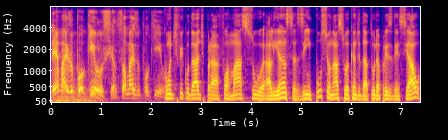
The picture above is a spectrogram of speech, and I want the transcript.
Dê mais um pouquinho, Luciano, só mais um pouquinho. Com dificuldade para formar suas alianças e impulsionar sua candidatura presidencial,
